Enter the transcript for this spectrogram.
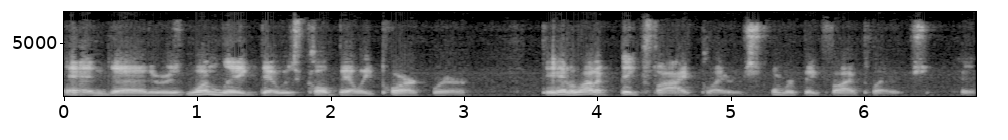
And uh, there was one league that was called Bailey Park where they had a lot of Big Five players, former Big Five players. And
